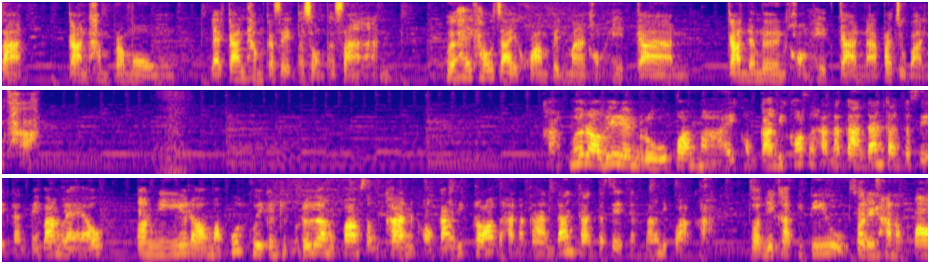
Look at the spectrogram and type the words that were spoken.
สัตว์ การทำประมง และการทำเกษตรผสมผสาน เพื่อให้เข้าใจความเป็นมาของเหตุการณ์ การดำเนินของเหตุการณ์ณปัจจุบันค่ะค่ะเมื่อเราได้เรียนรู้ความหมายของการวิเคราะห์สถานการณ์ด้านการเกษตรกันไปบ้างแล้ว ตอนนี้เรามาพูดคุยกันถึงเรื่องความสำคัญของการวิเคราะห์สถานการณ์ด้านการเกษตรกันบ้างดีกว่าค่ะ สวัสดีค่ะพี่ปิ้ว สวัสดีค่ะน้องปอ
